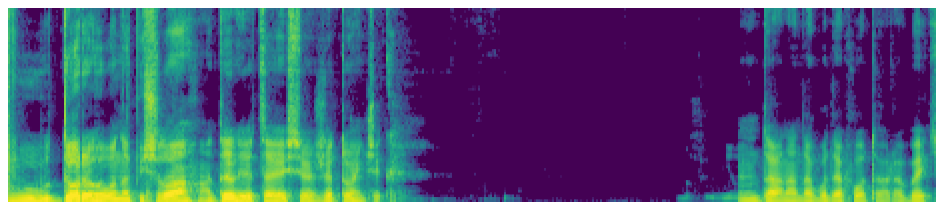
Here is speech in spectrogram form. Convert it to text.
У, дорого вона пішла, а другий це ось жетончик. Да, треба буде фото робити.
